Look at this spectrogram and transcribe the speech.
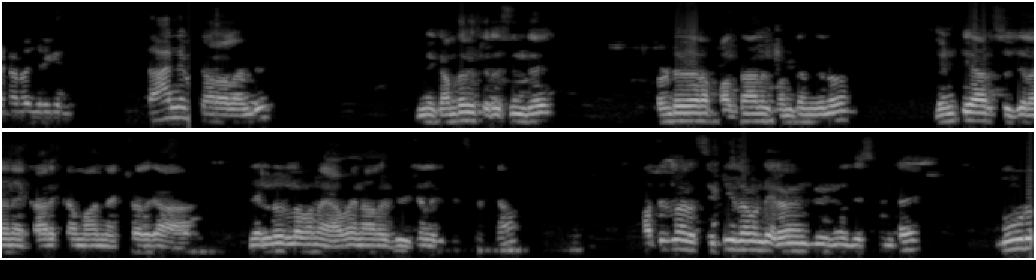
కట్టడం జరిగింది దాన్ని కావాలండి. మీకు అందరికి తెలిసిందే రెండు వేల పద్నాలుగు పంతొమ్మిదిలో ఎన్టీఆర్ సుజల్ అనే కార్యక్రమాన్ని యాక్చువల్గా నెల్లూరులో ఉన్న యాభై నాలుగు డివిజన్లకు తీసుకొచ్చాం. పర్టికులర్ సిటీలో ఉండే ఇరవై ఎనిమిది డివిజన్లు తీసుకుంటే మూడు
